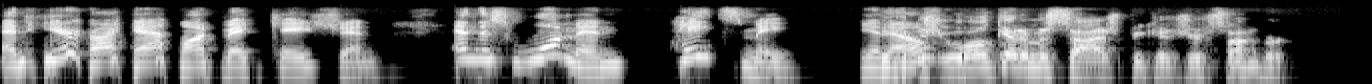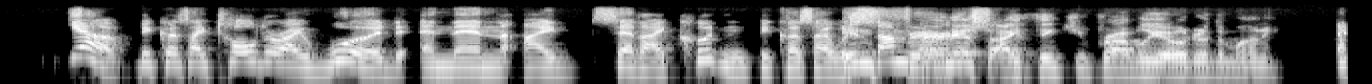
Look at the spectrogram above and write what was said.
And here I am on vacation and this woman hates me, you know? Because you won't get a massage because you're sunburned. yeah. Because I told her I would. And then I said I couldn't because I was In sunburned. fairness, I think you probably owed her the money.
